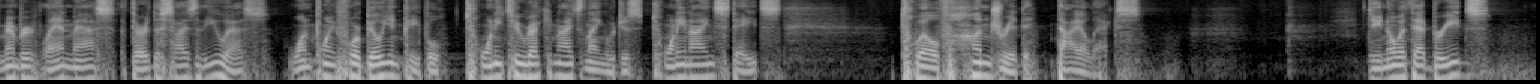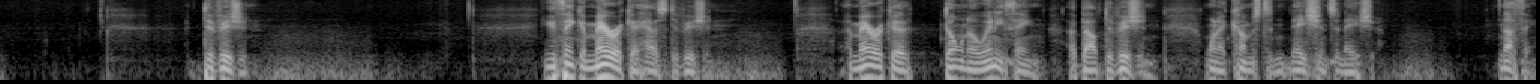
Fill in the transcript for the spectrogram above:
Remember, landmass, a third the size of the U.S., 1.4 billion people, 22 recognized languages, 29 states, 1,200 dialects. Do you know what that breeds? Division. You think America has division. America don't know anything about division when it comes to nations in Asia. Nothing.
